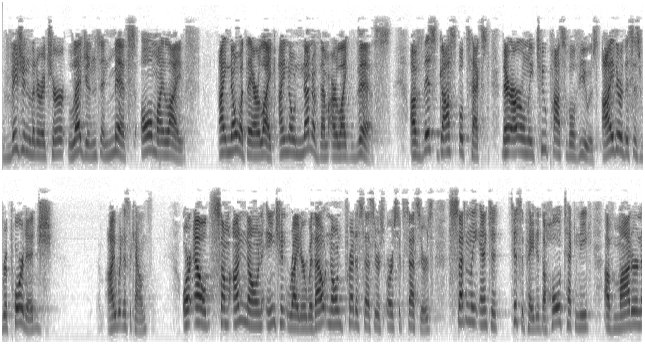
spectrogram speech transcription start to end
vision literature, legends, and myths all my life. I know what they are like. I know none of them are like this. Of this gospel text, there are only two possible views. Either this is reportage, eyewitness accounts, or else some unknown ancient writer without known predecessors or successors suddenly entered anticipated the whole technique of modern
